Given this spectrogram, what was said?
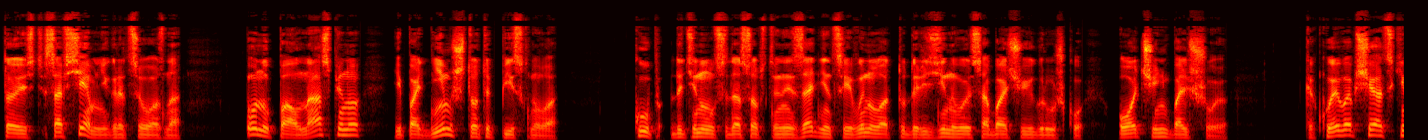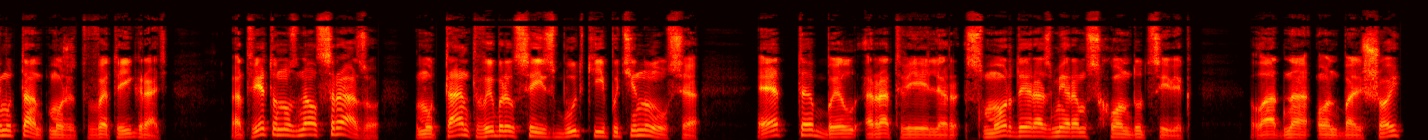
То есть совсем не грациозно. Он упал на спину, и под ним что-то пискнуло. Куб дотянулся до собственной задницы и вынул оттуда резиновую собачью игрушку, очень большую. Какой вообще адский мутант может в это играть? Ответ он узнал сразу. Мутант выбрался из будки и потянулся – это был Ротвейлер с мордой размером с Хонду Цивик. Ладно, он большой,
